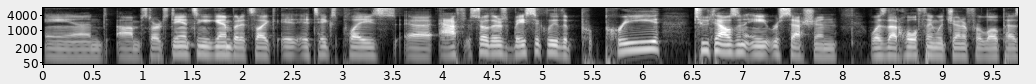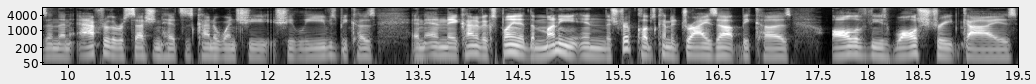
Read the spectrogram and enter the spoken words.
and um, starts dancing again but it's like it, it takes place uh, after so there's basically the pre 2008 recession was that whole thing with Jennifer Lopez, and then after the recession hits is kind of when she she leaves because and and they kind of explain it. The money in the strip clubs kind of dries up because all of these Wall Street guys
